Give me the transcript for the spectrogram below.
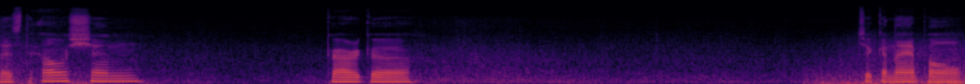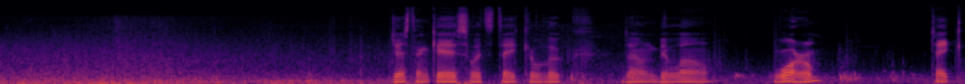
That's the ocean. Cargo. Took an apple. Just in case, let's take a look down below. Worm? Take...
